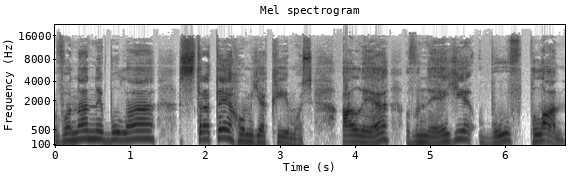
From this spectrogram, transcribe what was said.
вона не була стратегом якимось, але в неї був план.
